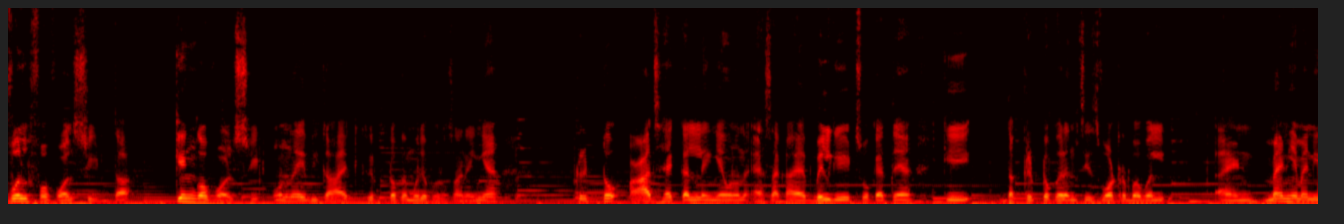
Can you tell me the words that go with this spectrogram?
wolf of Wall Street the king of Wall Street उन्होंने ये भी कहा है कि क्रिप्टो पे मुझे भरोसा नहीं है। क्रिप्टो आज है, कल नहीं है, उन्होंने ऐसा कहा है। बिल गेट्स वो कहते हैं कि the cryptocurrency is water bubble and many many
